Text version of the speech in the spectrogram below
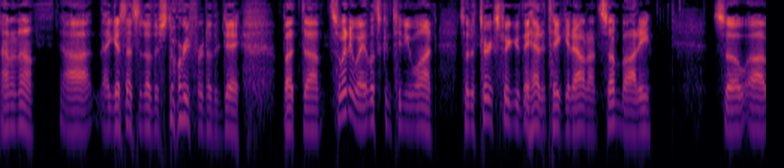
I don't know. Uh, I guess that's another story for another day. But um, so anyway, let's continue on. So the Turks figured they had to take it out on somebody, so uh,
